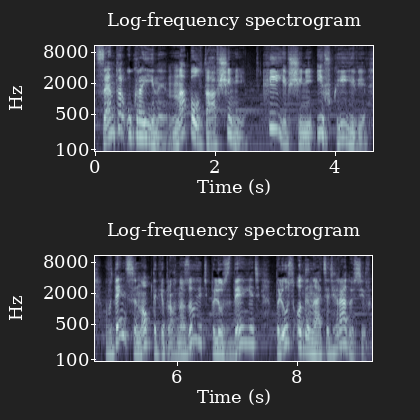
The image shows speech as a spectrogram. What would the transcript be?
Центр України на Полтавщині, Київщині і в Києві вдень синоптики прогнозують плюс 9, плюс 11 градусів,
